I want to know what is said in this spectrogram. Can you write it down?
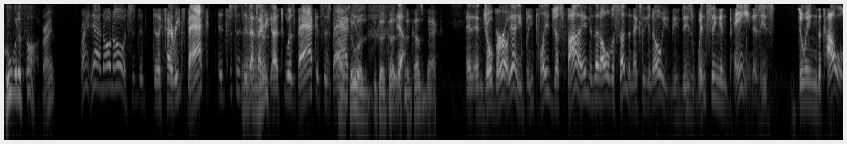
who would have thought, right? right, yeah, no, no, it's it, like Tyreek's back. It's just it's not Uh-huh. Tyreek. Uh, Tua's back. It's his back. Oh, Tua's concussed, Yeah. concussed back. and, and Joe Burrow, yeah, he, he played just fine, and then all of a sudden, the next thing you know, he, he, he's wincing in pain as he's doing the towel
